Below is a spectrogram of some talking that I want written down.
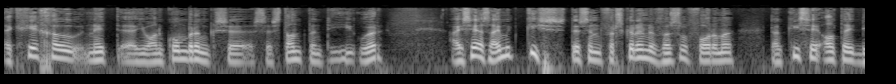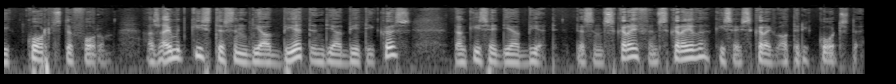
Ek gee gou net uh, Johan Kombrink se se standpunt hieroor. Hy sê as hy moet kies tussen verskillende wisselforme, dan kies hy altyd die kortste vorm. As hy moet kies tussen diabetes en diabetikus, dan kies hy diabetes. Tussen skryf en skrywe, kies hy skryf altyd die kortste.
